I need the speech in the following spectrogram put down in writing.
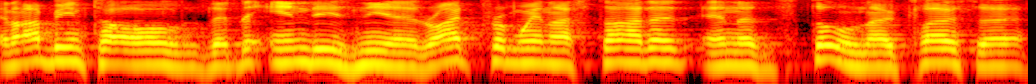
And I've been told that the end is near, right from when I started, and it's still no closer,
